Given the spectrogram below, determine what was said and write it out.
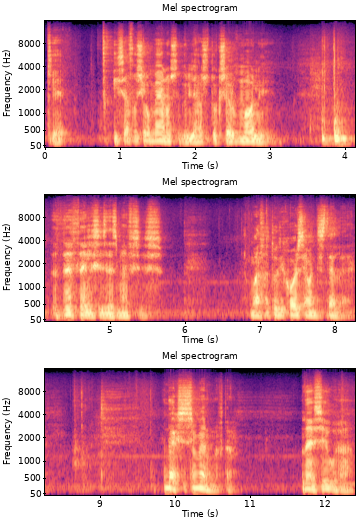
και είσαι αφοσιωμένος στη δουλειά σου, το ξέρουμε όλοι. Δεν θέλεις τις δεσμεύσεις. Μάθα το ότι χώρισα με τη Στέλλα, ε. Εντάξει, συμβαίνουν αυτά. Ναι, σίγουρα.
